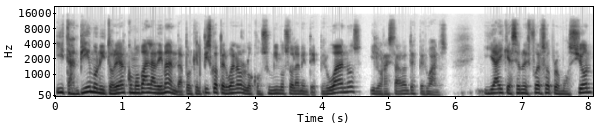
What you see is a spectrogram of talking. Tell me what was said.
y también monitorear cómo va la demanda, porque el pisco peruano lo consumimos solamente peruanos y los restaurantes peruanos. Y hay que hacer un esfuerzo de promoción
